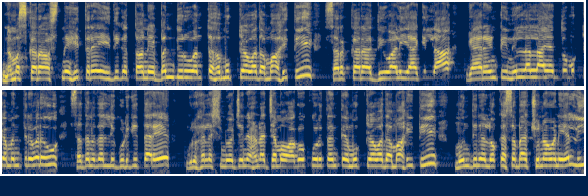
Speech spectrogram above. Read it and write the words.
ನಮಸ್ಕಾರ ಸ್ನೇಹಿತರೆ, ಇದೀಗ ತಾನೇ ಬಂದಿರುವಂತಹ ಮುಖ್ಯವಾದ ಮಾಹಿತಿ, ಸರ್ಕಾರ ದಿವಾಳಿಯಾಗಿಲ್ಲ, ಗ್ಯಾರಂಟಿ ನಿಲ್ಲಲ್ಲ ಎಂದು ಮುಖ್ಯಮಂತ್ರಿಯವರು ಸದನದಲ್ಲಿ ಗುಡುಗಿದ್ದಾರೆ. ಗೃಹಲಕ್ಷ್ಮಿ ಯೋಜನೆ ಹಣ ಜಮಾವಾಗುವ ಕುರಿತಂತೆ ಮುಖ್ಯವಾದ ಮಾಹಿತಿ, ಮುಂದಿನ ಲೋಕಸಭಾ ಚುನಾವಣೆಯಲ್ಲಿ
